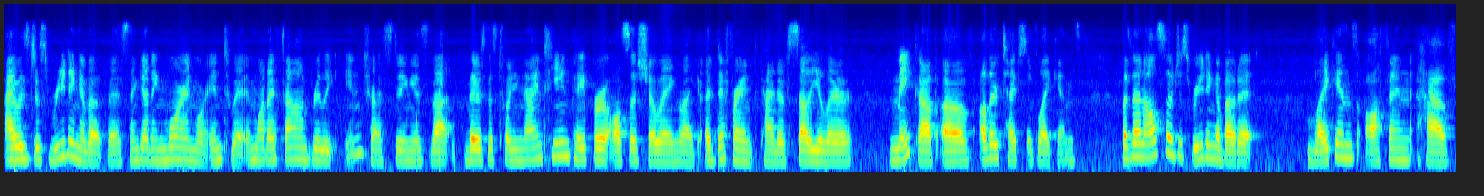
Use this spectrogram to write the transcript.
I was just reading about this and getting more and more into it. And what I found really interesting is that there's this 2019 paper also showing like a different kind of cellular makeup of other types of lichens. But then also just reading about it, lichens often have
